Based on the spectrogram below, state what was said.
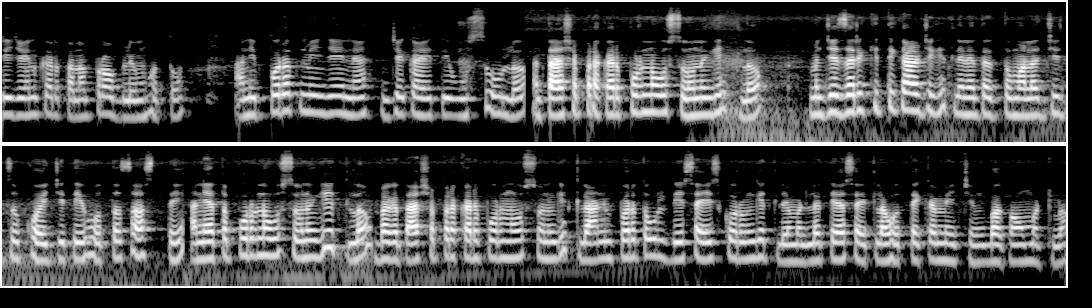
डिझाईन करताना प्रॉब्लेम होतो. आणि परत मी जे ना जे काही ते उसवलं आता अशा प्रकारे पूर्ण उसवून घेतलं. म्हणजे जरी किती काळजी घेतली नाही तर तुम्हाला जी चूक व्हायची ते होतच असते. आणि आता पूर्ण उसवून घेतलं. बघा अशा प्रकारे पूर्ण उसवून घेतलं. आणि परत उलटी साईज करून घेतले म्हटलं त्या साईडला होतंय का मॅचिंग बघावं म्हटलं.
